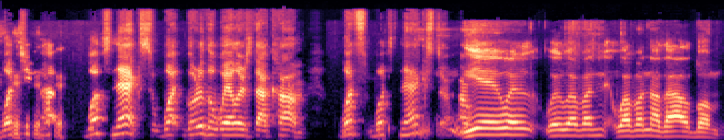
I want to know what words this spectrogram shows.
What do you have? what's next? What go to thewailers.com. What's what's next? Are, yeah, well, well, we have, an, we have another album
